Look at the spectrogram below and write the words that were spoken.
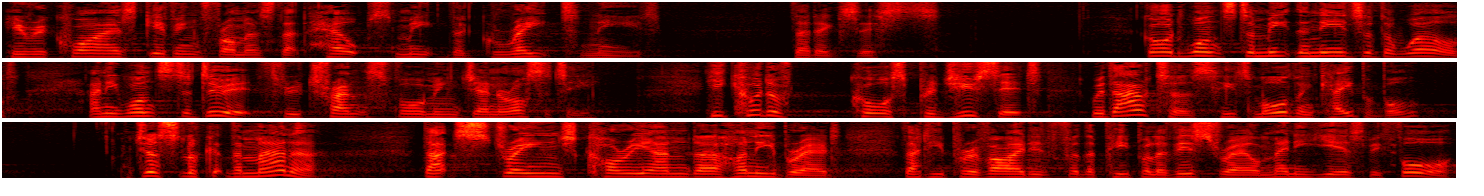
He requires giving from us that helps meet the great need that exists. God wants to meet the needs of the world, and He wants to do it through transforming generosity. He could, of course, produce it without us. He's more than capable. Just look at the manna, that strange coriander honey bread that He provided for the people of Israel many years before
